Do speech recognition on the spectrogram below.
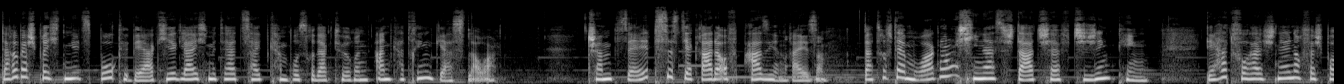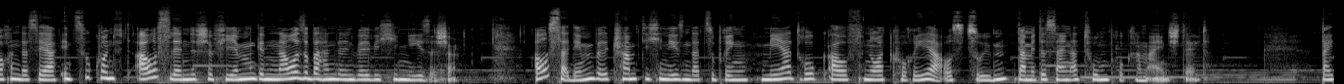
Darüber spricht Nils Bokelberg hier gleich mit der Zeit-Campus-Redakteurin Ann-Kathrin Gerstlauer. Trump selbst ist ja gerade auf Asienreise. Da trifft er morgen Chinas Staatschef Xi Jinping. Der hat vorher schnell noch versprochen, dass er in Zukunft ausländische Firmen genauso behandeln will wie chinesische. Außerdem will Trump die Chinesen dazu bringen, mehr Druck auf Nordkorea auszuüben, damit es sein Atomprogramm einstellt. Bei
